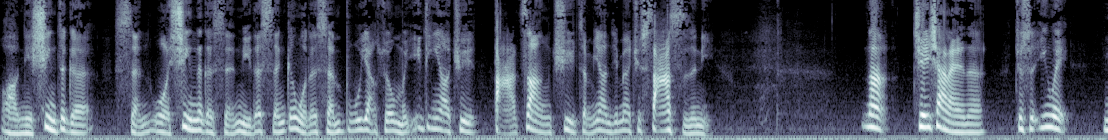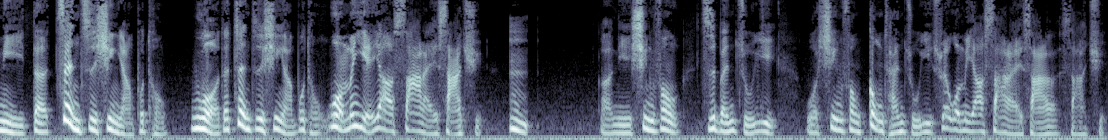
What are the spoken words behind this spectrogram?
哦，你信这个神，我信那个神，你的神跟我的神不一样，所以我们一定要去打仗，去怎么样怎么样去杀死你。那接下来呢，就是因为你的政治信仰不同，我的政治信仰不同，我们也要杀来杀去。嗯啊，你信奉资本主义，我信奉共产主义，所以我们也要杀来杀杀去。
